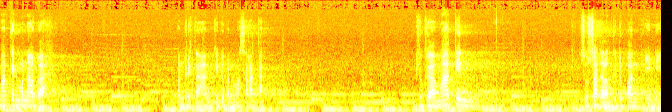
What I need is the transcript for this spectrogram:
Makin menambah penderitaan kehidupan masyarakat. Juga makin susah dalam kehidupan ini.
